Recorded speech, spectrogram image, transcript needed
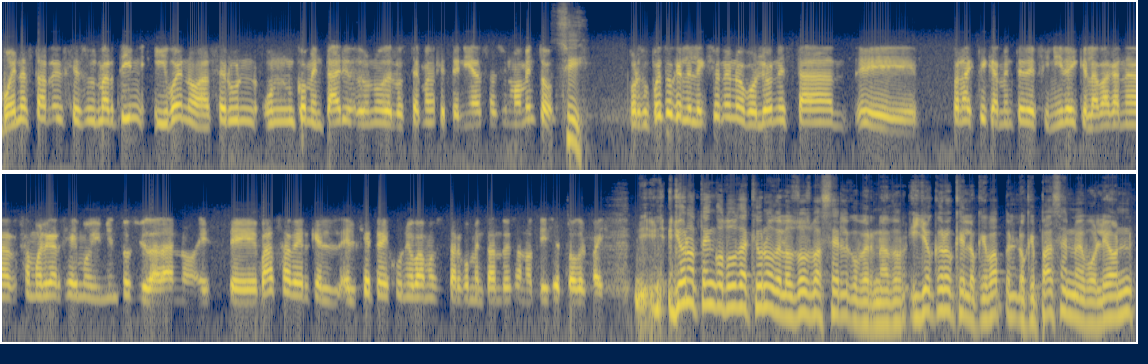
Buenas tardes, Jesús Martín. Y bueno, hacer un, un comentario de uno de los temas que tenías hace un momento. Sí. Por supuesto que la elección en Nuevo León está eh, prácticamente definida y que la va a ganar Samuel García y Movimiento Ciudadano. Este, vas a ver que el, el 7 de junio vamos a estar comentando esa noticia en todo el país. Yo no tengo duda que uno de los dos va a ser el gobernador y yo creo que lo que va, lo que pasa en Nuevo León,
